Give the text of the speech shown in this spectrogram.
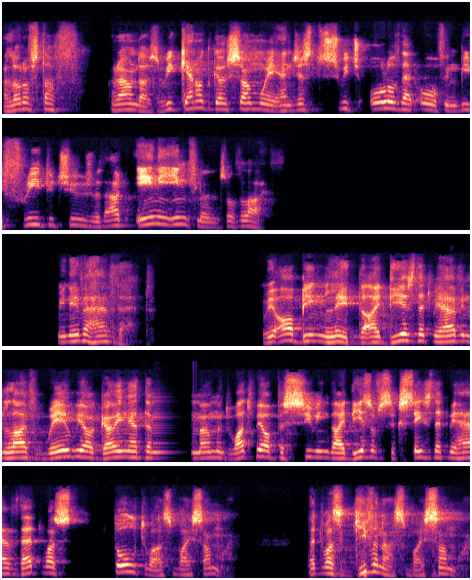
A lot of stuff around us. We cannot go somewhere and just switch all of that off and be free to choose without any influence of life. We never have that. We are being led. The ideas that we have in life, where we are going at the moment, what we are pursuing, the ideas of success that we have, that was told to us by someone. That was given us by someone.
